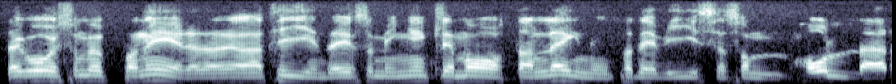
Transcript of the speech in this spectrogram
det går ju som upp och ner det där hela tiden. Det är som ingen klimatanläggning på det viset som håller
